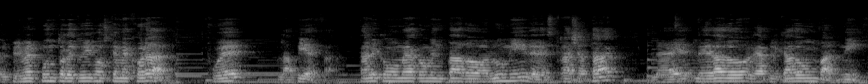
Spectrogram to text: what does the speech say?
El primer punto que tuvimos que mejorar fue la pieza. Tal y como me ha comentado Lumi de Scratch Attack, le he, dado, le he aplicado un barniz.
